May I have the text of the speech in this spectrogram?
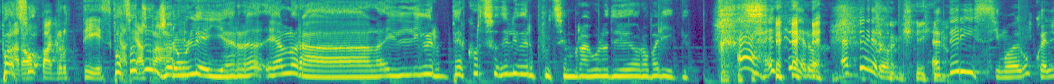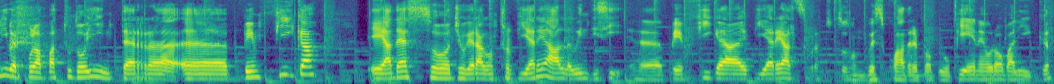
posso, una roba grottesca. Posso teatrale. aggiungere un layer? E allora il, il percorso del Liverpool sembra quello di Europa League. Eh, è vero, è vero, è verissimo. Comunque il Liverpool ha battuto Inter, eh, Benfica e adesso giocherà contro il Villarreal, quindi sì, eh, Benfica e Villarreal soprattutto sono due squadre proprio piene Europa League.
